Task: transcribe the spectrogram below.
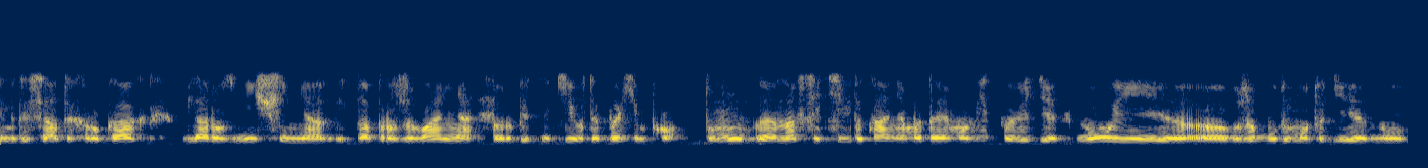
70-х роках для розміщення та проживання робітників ДП «Хімпром». Тому е, на всі ці питання ми даємо відповіді. Ну і е, вже будемо тоді ну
